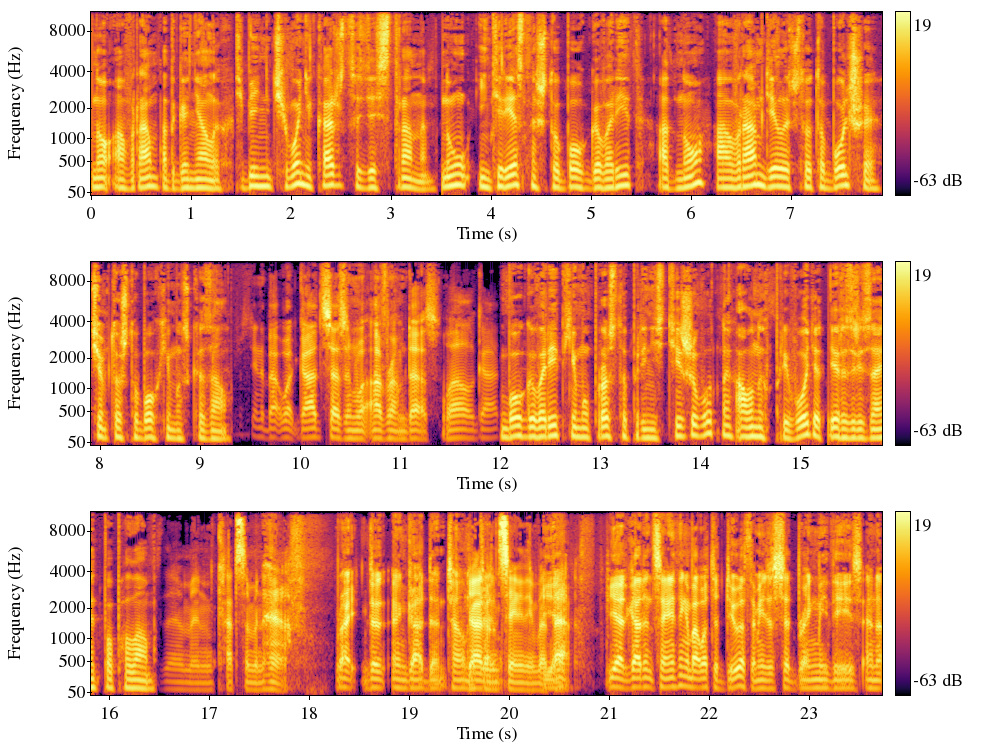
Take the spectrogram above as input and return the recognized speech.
Но Авраам отгонял их. Тебе ничего не кажется здесь странным? Ну, интересно, что Бог говорит одно, а Авраам делает что-то большее, чем то, что Бог ему сказал. interesting about what God says and what Avram does. Well, God Бог говорит ему просто принести животных, а он их приводит и разрезает пополам. them and cuts them in half. Right. Th- And God didn't tell him. God to- didn't say anything about yeah. that. Yeah, God didn't say anything about what to do with them. He just said, "Bring me these." And uh,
